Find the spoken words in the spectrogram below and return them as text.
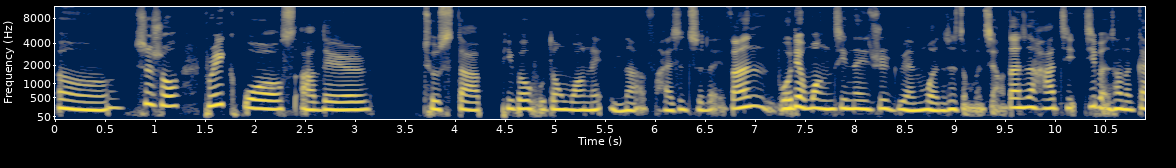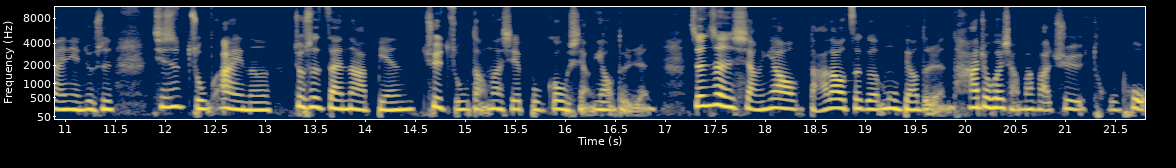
嗯是说，brick walls are there。To stop people who don't want it enough，还是之类，反正我有点忘记那句原文是怎么讲。但是它基基本上的概念就是，其实阻碍呢，就是在那边去阻挡那些不够想要的人。真正想要达到这个目标的人，他就会想办法去突破，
